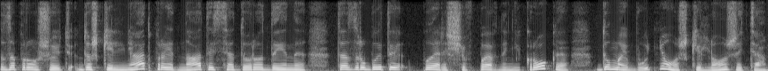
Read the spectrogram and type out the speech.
запрошують дошкільнят приєднатися до родини та зробити перші впевнені кроки до майбутнього шкільного життя.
